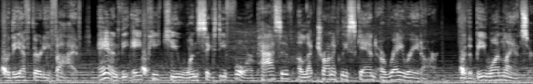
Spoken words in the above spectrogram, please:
for the F-35 and the APQ-164 passive electronically scanned array radar for the B-1 Lancer.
